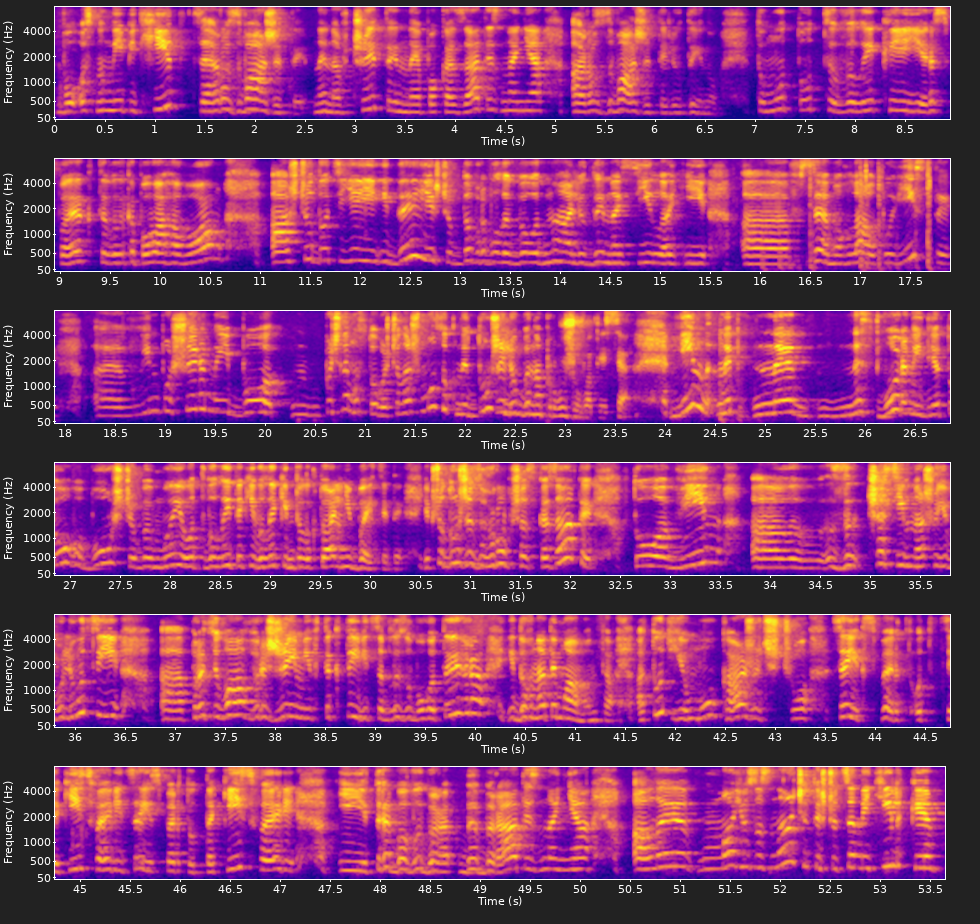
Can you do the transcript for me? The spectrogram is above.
Бо основний підхід це розважити, не навчити, не показати знання, а розважити людину. Тому тут великий респект, велика повага вам. А щодо цієї ідеї, щоб добре було, якби одна людина сіла і е, все могла оповісти, е, він поширений, бо почнемо з того, що наш мозок не дуже любить напружуватися. Він не, не, не створений створений для того був, щоб ми от вели такі великі інтелектуальні бесіди. Якщо дуже згрубше сказати, то він а, з часів нашої еволюції а, працював в режимі втекти від саблезубого тигра і догнати мамонта. А тут йому кажуть, що цей експерт от в такій сфері, цей експерт у такій сфері, і треба вибирати знання. Але маю зазначити, що це не тільки.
